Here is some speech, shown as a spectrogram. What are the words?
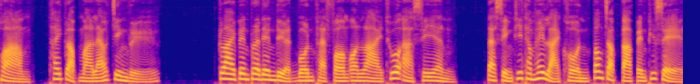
ความ ไทยกลับมาแล้วจริงหรือ กลายเป็นประเด็นเดือดบนแพลตฟอร์มออนไลน์ทั่วอาเซียน แต่สิ่งที่ทำให้หลายคนต้องจับตาเป็นพิเศษ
